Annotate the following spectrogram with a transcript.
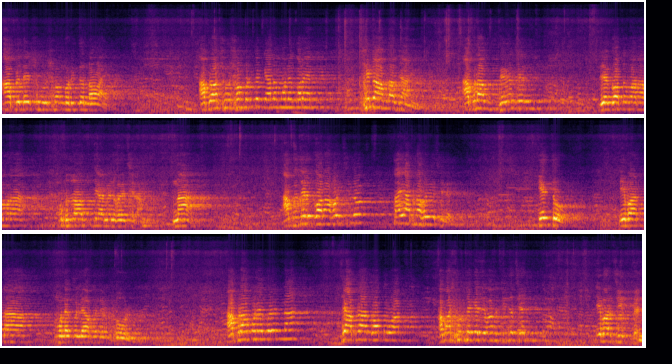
আপনাদের সুসংগঠিত নয়। আপনারা সুসংগঠিত কেন মনে করেন সেটা আমরা জানি। আপনারা ভেবেছেন যে গতবার আমরা উপজেলা চেয়ারম্যান হয়েছিলাম। না। আপনাদের করা হয়েছিল, তাই আপনারা হয়েছিলেন। কিন্তু এবার তা মনে করলে আপনাদের ভুল। আপনারা মনে করেন না যে আপনারা গতবার আমার শুরু থেকে যেভাবে জিতেছেন, এবার জিতবেন।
